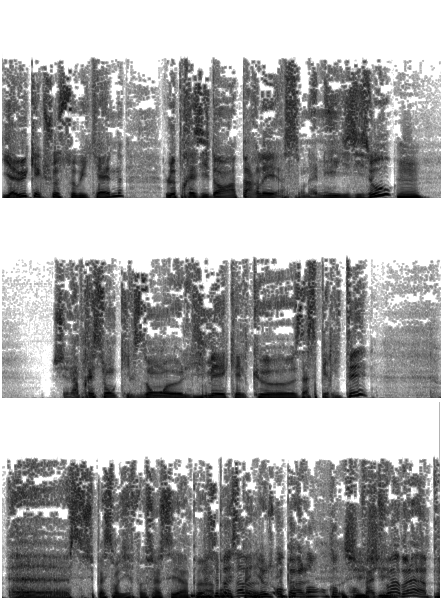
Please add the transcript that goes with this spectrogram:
Il y a eu quelque chose ce week-end. Le président a parlé à son ami Zizou. Hmm. J'ai l'impression qu'ils ont euh, limé quelques aspérités. Euh, je sais pas si on dit, enfin, c'est un peu un bon espagnol. je on parle. comprend, on comprend. Si, Enfin, si. tu vois, voilà, un peu.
